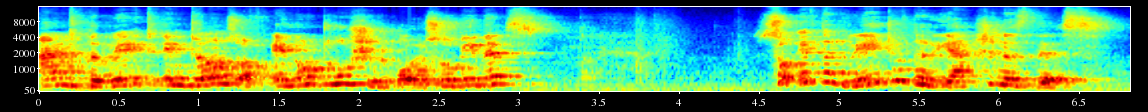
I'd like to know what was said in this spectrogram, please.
and the rate in terms of NO2 should also be this. So if the rate of the reaction is this,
